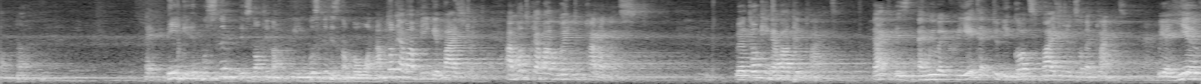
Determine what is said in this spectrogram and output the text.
on earth. Like being a Muslim is not enough. Being Muslim is number one. I'm talking about being a vicegerent. I'm not talking about going to paradise. We're talking about the planet. That is, and we were created to be God's vicegerents on the planet. We are here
